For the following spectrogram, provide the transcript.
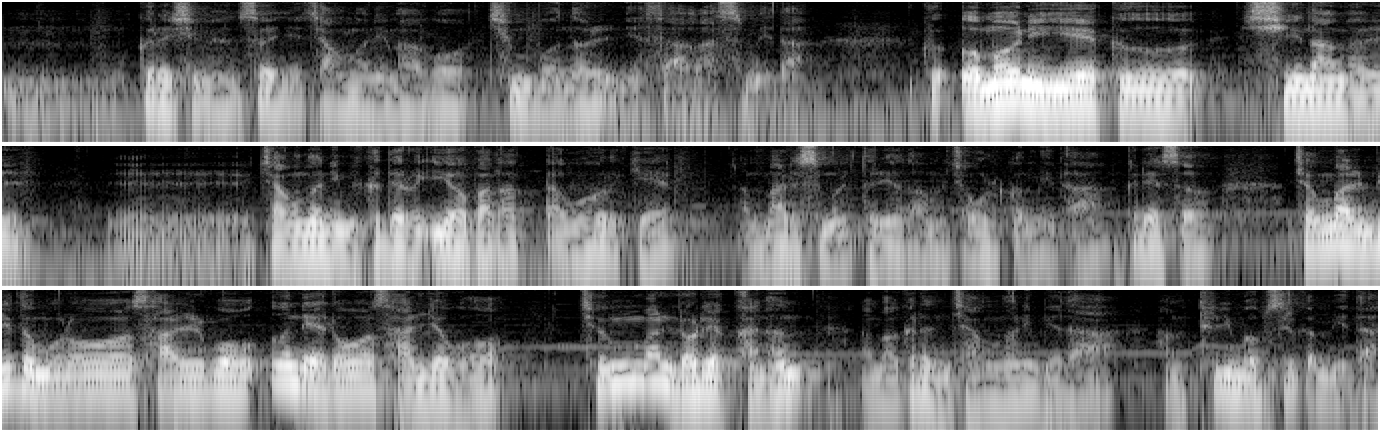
음, 그러시면서 이제 장로님하고 친분을 이제 쌓아갔습니다. 그 어머니의 그 신앙을 에, 장로님이 그대로 이어받았다고 그렇게 말씀을 드려도 하면 좋을 겁니다. 그래서 정말 믿음으로 살고 은혜로 살려고 정말 노력하는 아마 그런 장로님이다 하면 틀림없을 겁니다.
